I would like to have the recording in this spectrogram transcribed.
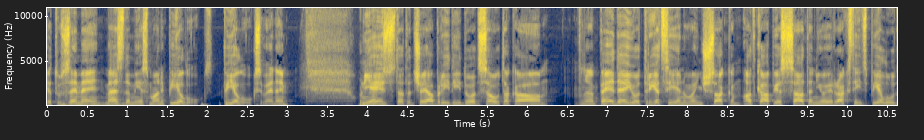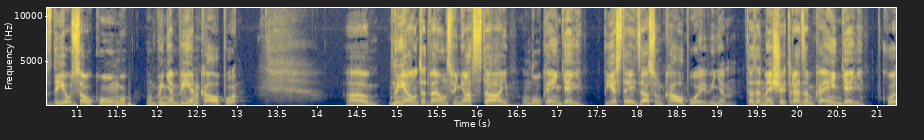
ja tu zemē mezdamies mani pielūgs, pielūgsi, vai ne? Un Jēzus tātad šajā brīdī dod savu tā kā pēdējo triecienu, viņš saka: Atkāpies sāteni, jo ir rakstīts, pielūdz Dievu savu kungu un viņam vien kalpo. Uh, nu jā, un tad Vēlns viņu atstāja, un lūk, eņģeļi piesteidzās un kalpoja viņam. Tātad mēs šeit redzam, ka eņģeļi, ko,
